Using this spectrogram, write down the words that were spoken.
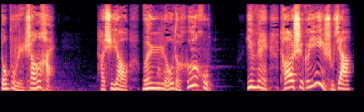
都不忍伤害，它需要温柔的呵护。因为他是个艺术家，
